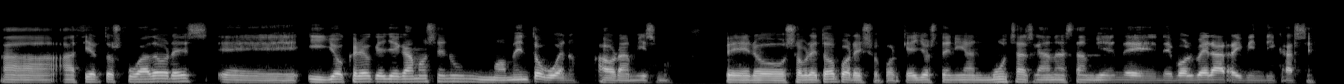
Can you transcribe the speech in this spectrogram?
a, a ciertos jugadores eh, y yo creo que llegamos en un momento bueno ahora mismo. Pero sobre todo por eso, porque ellos tenían muchas ganas también de, de volver a reivindicarse.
